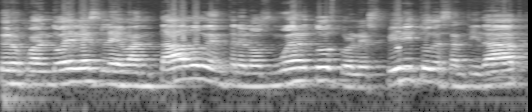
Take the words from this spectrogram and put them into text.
Pero cuando Él es levantado de entre los muertos por el Espíritu de Santidad,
